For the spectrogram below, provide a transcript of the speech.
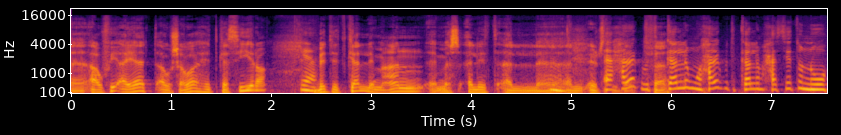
آه، أو في آيات أو شواهد كثيرة. بتتكلم عن مسألة ال- الارتداد. حضرتك بتتكلم وحضرتك بتتكلم حسيت إنه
